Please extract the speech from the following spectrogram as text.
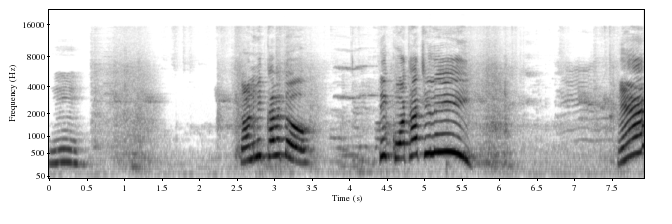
হুম। চরণমিত খাবে তো? তুই কোথা ছিলি? হ্যাঁ?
